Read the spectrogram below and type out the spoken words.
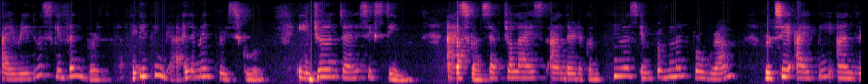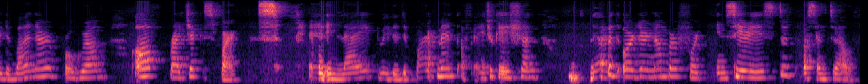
I Read was given birth at Kaytitinga Elementary School in June 2016 as conceptualized under the Continuous Improvement Program or CIP under the banner program of Project Sparks and in light with the Department of Education DepEd Order Number 14 Series 2012.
